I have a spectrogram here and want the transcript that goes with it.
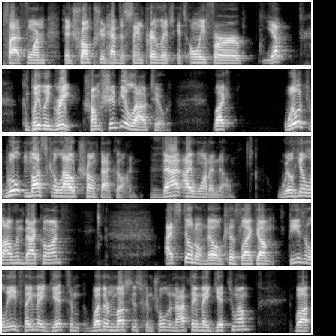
platform, then Trump should have the same privilege. It's only for yep, Completely agree. Trump should be allowed to. Like, will will Musk allow Trump back on? That I want to know. Will he allow him back on? I still don't know because, like, um, these elites they may get to whether Musk is controlled or not. They may get to him, but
